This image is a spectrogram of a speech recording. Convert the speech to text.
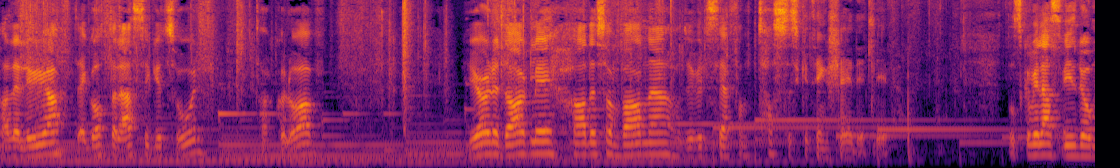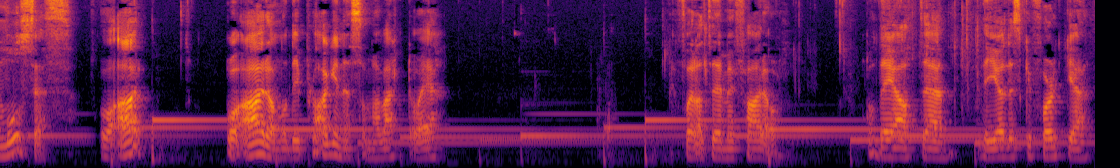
Halleluja. Det er godt å lese Guds ord. Takk og lov. Gjør det daglig, ha det som vane, og du vil se fantastiske ting skje i ditt liv. Nå skal vi lese videre om Moses og, Ar og Aron og de plagene som har vært og er forhold til det med farao. Og det at eh, det jødiske folket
